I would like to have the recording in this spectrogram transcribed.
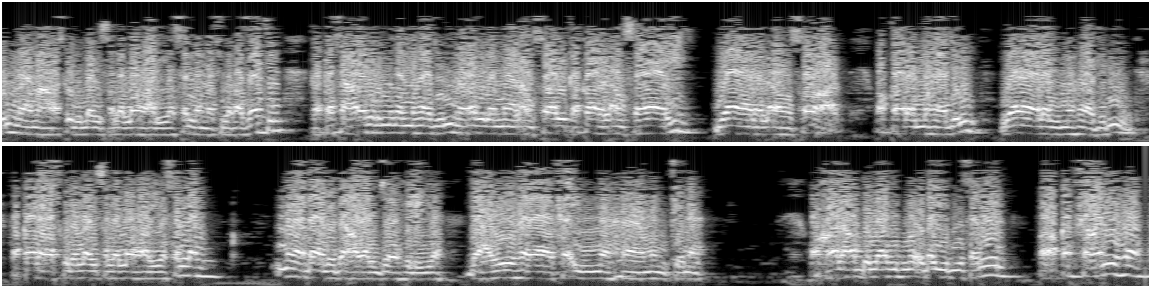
كنا مع رسول الله صلى الله عليه وسلم في غزاة فكسع رجل من المهاجرين رجلا من الأنصار فقال الأنصاري يا للأنصار. وقال المهاجرين يا للمهاجرين. فقال رسول الله صلى الله عليه وسلم ما بال دعوى الجاهلية؟ دعوها فإنها ممكنة. وقال عبد الله بن أبي بن سلول وقد فعلوها.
